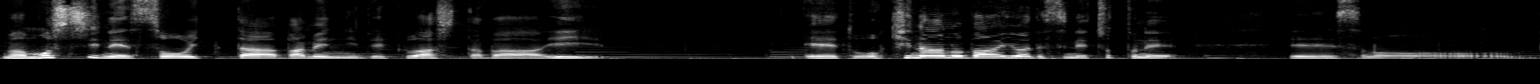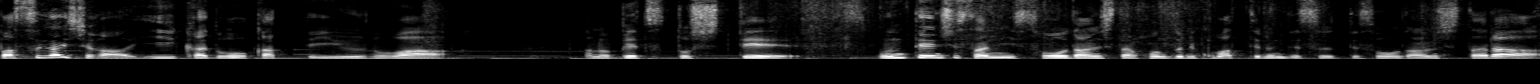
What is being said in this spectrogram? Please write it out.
まあ、もしねそういった場面に出くわした場合、えーと、沖縄の場合はですねちょっとね、えー、そのバス会社がいいかどうかっていうのはあの別として運転手さんに相談したら本当に困ってるんですって相談したら、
